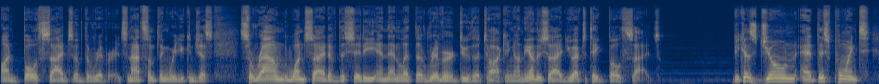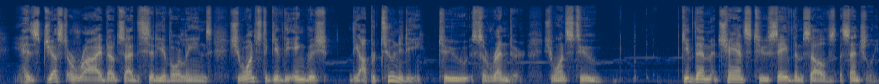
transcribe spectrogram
on both sides of the river. It's not something where you can just surround one side of the city and then let the river do the talking on the other side. You have to take both sides. Because Joan, at this point, has just arrived outside the city of Orleans, she wants to give the English the opportunity to surrender. She wants to give them a chance to save themselves, essentially.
